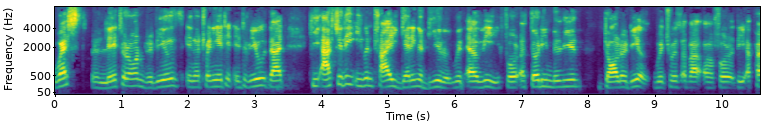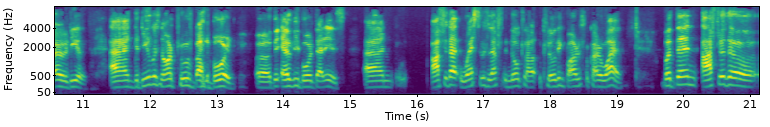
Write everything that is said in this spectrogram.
West later on reveals in a 2018 interview that he actually even tried getting a deal with LV for a 30 million dollar deal, which was about uh, for the apparel deal, and the deal was not approved by the board, uh, the LV board that is. And after that, West was left with no cl- clothing partners for quite a while. But then after the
